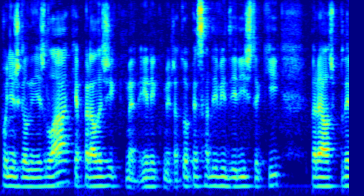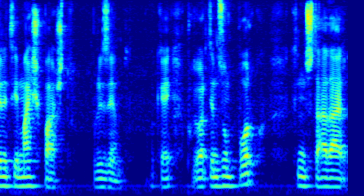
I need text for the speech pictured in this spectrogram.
ponho as galinhas lá, que é para elas irem comer. Irem comer. Já estou a pensar em dividir isto aqui para elas poderem ter mais pasto, por exemplo. Okay? Porque agora temos um porco que nos está a dar,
